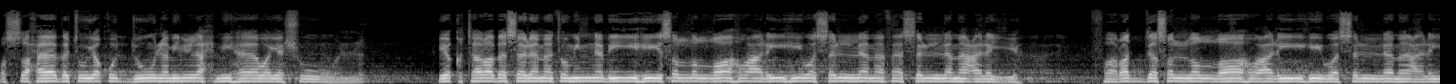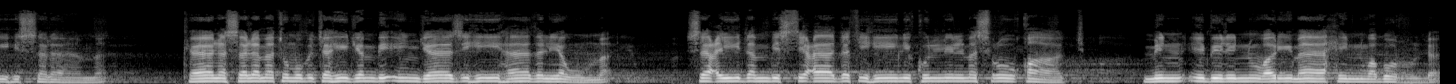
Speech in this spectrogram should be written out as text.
والصحابة يقدون من لحمها ويشوون. اقترب سلمة من نبيه صلى الله عليه وسلم فسلم عليه فرد صلى الله عليه وسلم عليه السلام. كان سلمة مبتهجا بإنجازه هذا اليوم سعيدا باستعادته لكل المسروقات من إبل ورماح وبرد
